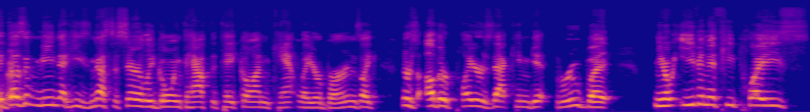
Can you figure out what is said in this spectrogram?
okay. doesn't mean that he's necessarily going to have to take on Cantlay or Burns. Like there's other players that can get through, but you know, even if he plays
